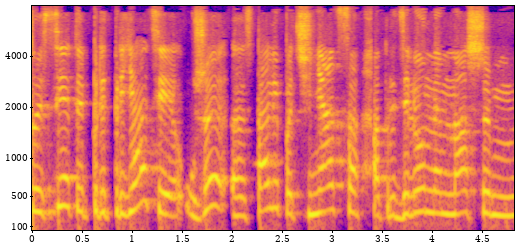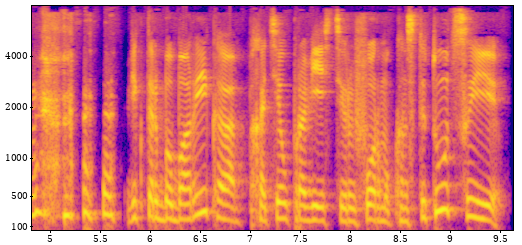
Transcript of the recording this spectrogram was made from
то есть все эти предприятия уже э, стали подчиняться определенным нашим... Виктор Бабарыка хотел провести реформу Конституции,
